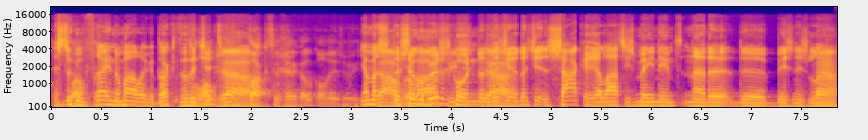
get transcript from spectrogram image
Is toch een vrij normale gedachte dat je... Klantcontacten vind ik ook alweer zoiets. Ja, maar Ja, zo- zo gebeurt het relaties, gewoon. Dat, ja. dat, je, dat je zakenrelaties meeneemt naar de, de business lounge. Ja.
